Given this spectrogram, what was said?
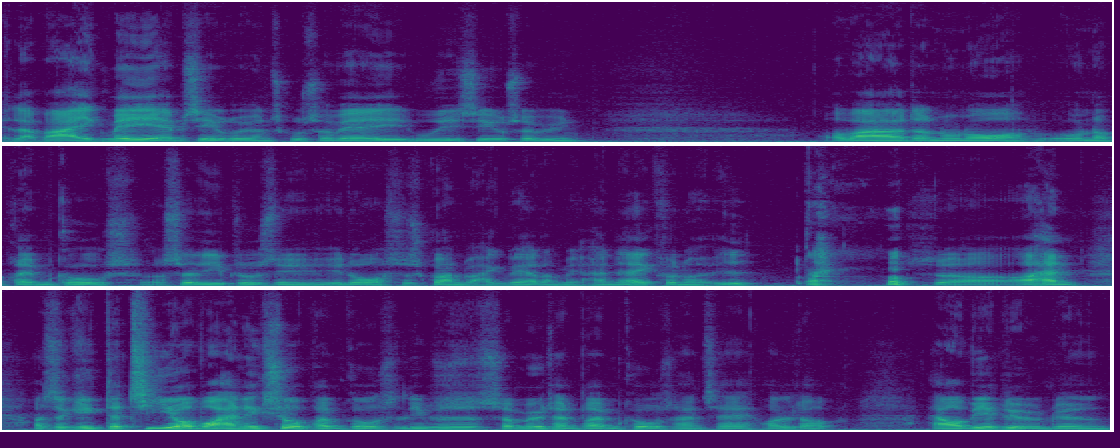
eller var ikke med i ABC-rygeren, skulle så være i, ude i Seusrevyen. Og var der nogle år under Preben Kås, og så lige pludselig et år, så skulle han bare ikke være der mere. Han havde ikke fået noget at vide. så, og, han, og så gik der 10 år, hvor han ikke så Preben Kås, og lige pludselig så mødte han Preben Kås, og han sagde, hold da op. Han var virkelig blevet,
